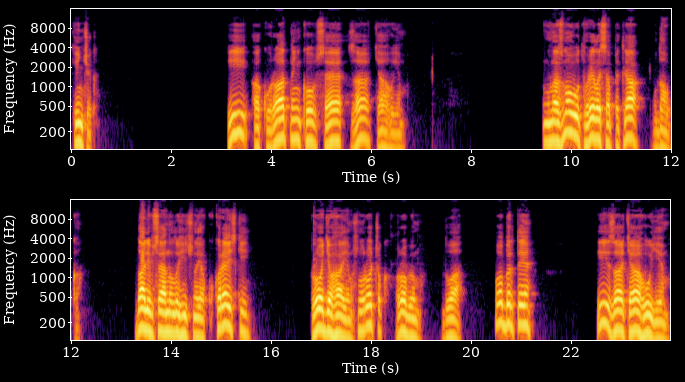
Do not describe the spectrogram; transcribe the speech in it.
кінчик. І акуратненько все затягуємо. У нас знову утворилася петля удавка. Далі все аналогічно, як у корейській. Продягаємо шнурочок, робимо два оберти і затягуємо.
